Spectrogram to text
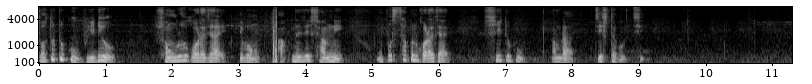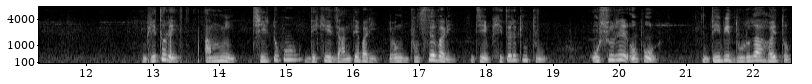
যতটুকু ভিডিও সংগ্রহ করা যায় এবং আপনাদের সামনে উপস্থাপন করা যায়, সেইটুকু আমরা চেষ্টা করছি। ভেতরে আমি যেটুকু দেখে জানতে পারি এবং বুঝতে পারি যে ভেতরে কিন্তু অসুরের ওপর দেবী দুর্গা হয়তো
